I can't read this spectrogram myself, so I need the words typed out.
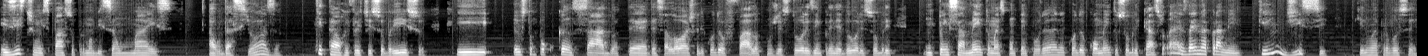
Existe um espaço para uma ambição mais audaciosa? Que tal refletir sobre isso? E eu estou um pouco cansado até dessa lógica de quando eu falo com gestores e empreendedores sobre um pensamento mais contemporâneo, quando eu comento sobre casos, ah, isso daí não é para mim. Quem disse que não é para você.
